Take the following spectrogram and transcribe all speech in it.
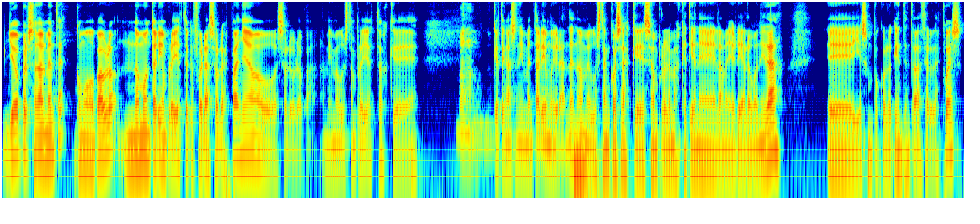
yo personalmente, como Pablo, no montaría un proyecto que fuera solo España o solo Europa. A mí me gustan proyectos que, Van al mundo. que tengas un inventario muy grande, ¿no? Me gustan cosas que son problemas que tiene la mayoría de la humanidad eh, y es un poco lo que he intentado hacer después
